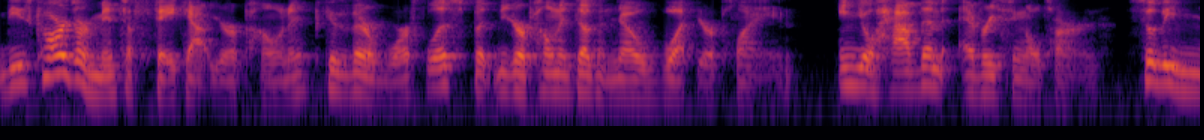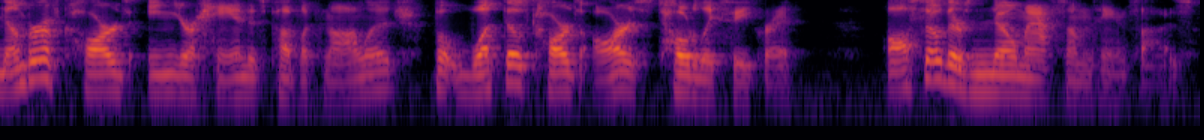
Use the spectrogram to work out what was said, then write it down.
These cards are meant to fake out your opponent because they're worthless, but your opponent doesn't know what you're playing. And you'll have them every single turn. So the number of cards in your hand is public knowledge, but what those cards are is totally secret. Also, there's no maximum hand size.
